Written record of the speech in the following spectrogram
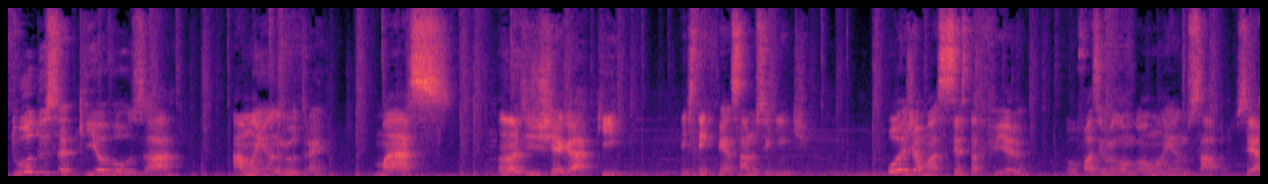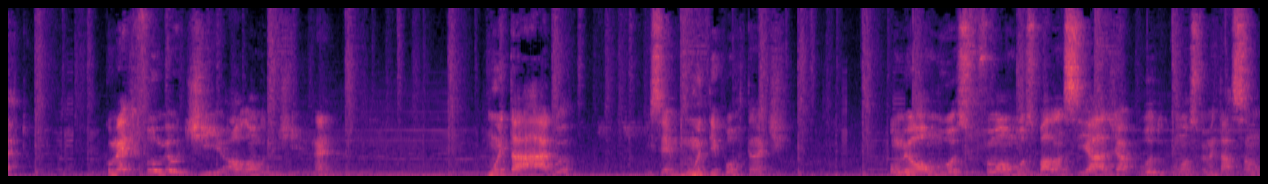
Tudo isso aqui eu vou usar amanhã no meu treino. Mas, antes de chegar aqui, a gente tem que pensar no seguinte: hoje é uma sexta-feira, eu vou fazer meu longão amanhã no sábado, certo? Como é que foi o meu dia ao longo do dia, né? Muita água, isso é muito importante. O meu almoço foi um almoço balanceado de acordo com a suplementação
